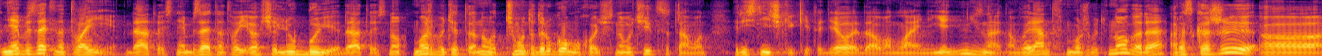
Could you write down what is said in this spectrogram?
Не обязательно твои, да, то есть не обязательно твои, вообще любые, да, то есть, ну, может быть, это, ну, вот чему-то другому хочешь научиться, там, вот, реснички какие-то делать, да, в онлайне. Я не знаю, там вариантов может быть много, да. Расскажи, э,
